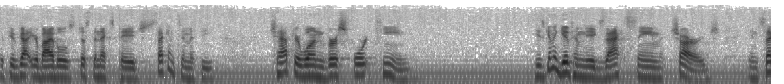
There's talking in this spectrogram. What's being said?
If you've got your Bibles, just the next page. 2 Timothy chapter 1, verse 14, he's going to give him the exact same charge in 2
